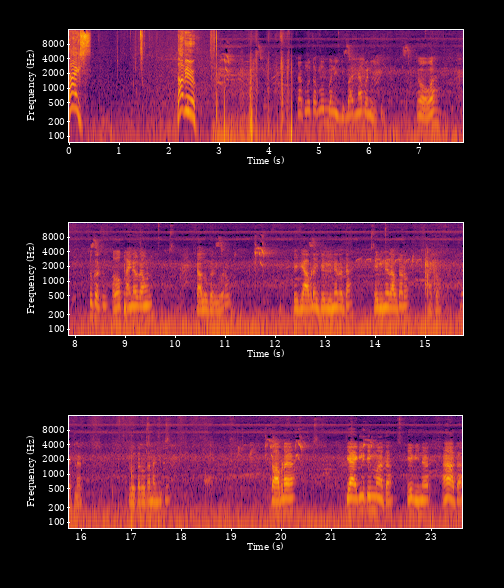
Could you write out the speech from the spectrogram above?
થેન્ક્સ લવ યુ ચકલું ચકલું જ બની ગયું. બહાર ના બની ગયું. તો હવે શું કરશું? હવે ફાઇનલ રાઉન્ડ ચાલુ કર્યું બરાબર? એ જે આપણે જે વિનર હતા એ વિનર આવતા રહો આ તો બેટલા રોતા રોતા ના જીતું તો આપણા જે આગલી ટીમમાં હતા એ વિનર આ હતા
